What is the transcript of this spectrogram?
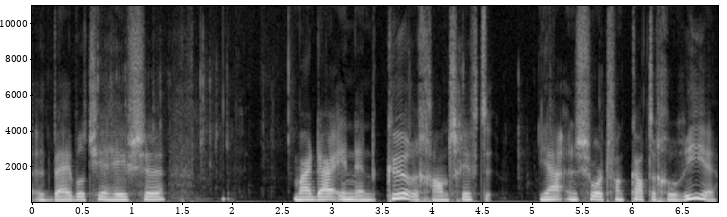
het bijbeltje, heeft ze... Maar daarin een keurig handschrift, ja, een soort van categorieën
